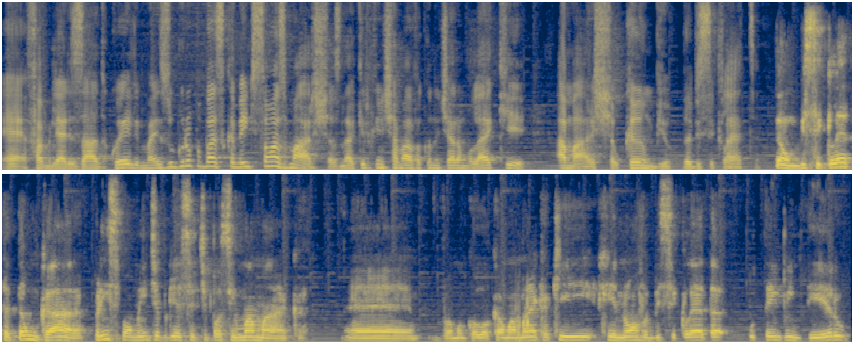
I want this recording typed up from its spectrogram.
é, familiarizado com ele, mas o grupo basicamente são as marchas, né? Aquilo que a gente chamava quando a gente era moleque a marcha, o câmbio da bicicleta. Então, bicicleta é tão cara, principalmente porque você, tipo assim, uma marca. É, vamos colocar uma marca que renova bicicleta o tempo inteiro,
